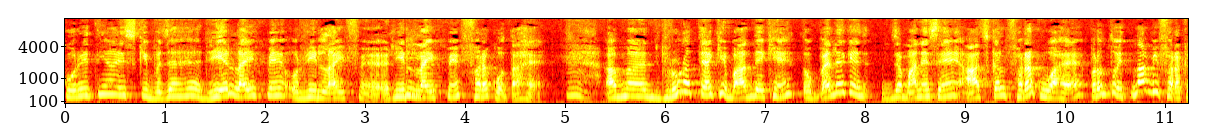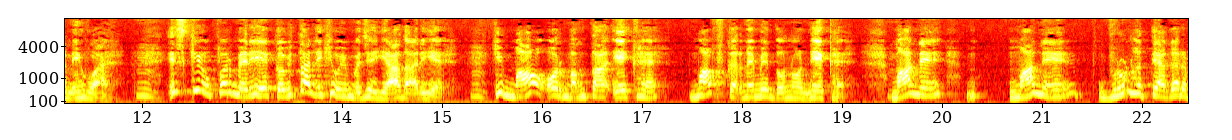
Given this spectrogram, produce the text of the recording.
कुरीतियाँ इसकी वजह है रियल लाइफ में और रियल लाइफ में रियल लाइफ में फ़र्क होता है। अब भ्रूण हत्या की बात देखें तो पहले के जमाने से आजकल फ़र्क हुआ है परंतु इतना भी फ़र्क नहीं हुआ है। इसके ऊपर मेरी एक कविता लिखी हुई मुझे याद आ रही है कि माँ और ममता एक है माफ़ करने में दोनों नेक है। माँ ने माँ ने भ्रूण हत्या कर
